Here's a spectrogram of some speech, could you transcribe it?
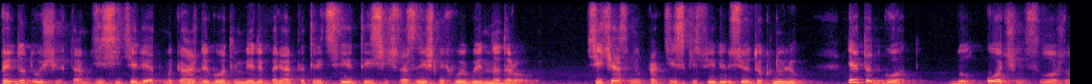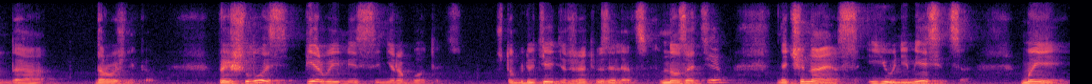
предыдущих там 10 лет мы каждый год имели порядка 30 тысяч различных выбоин на дорогах. Сейчас мы практически свели все это к нулю. Этот год был очень сложным для дорожников. Пришлось первые месяцы не работать чтобы людей держать в изоляции. Но затем, начиная с июня месяца, мы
